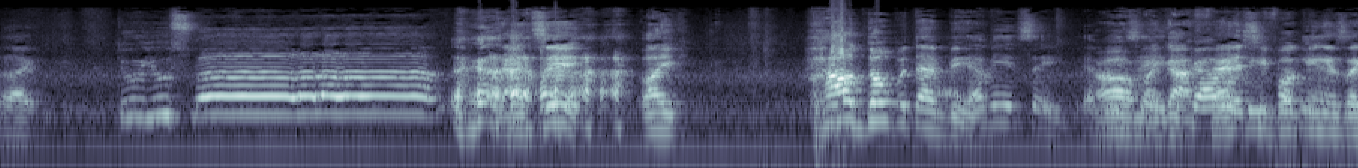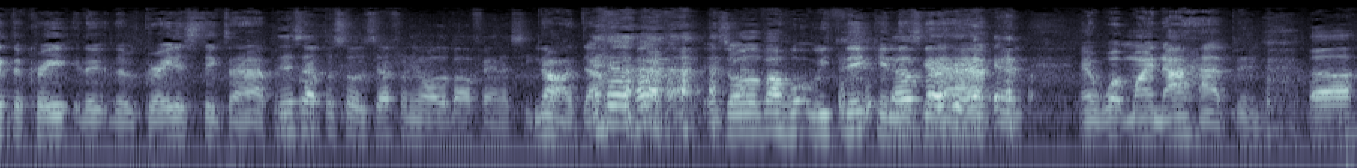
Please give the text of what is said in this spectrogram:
like. Do you smell? La, la, la. That's it. Like, how dope would that be? That'd be insane. That'd be Oh insane. my god, fantasy booking is like the, cra- the the greatest thing to happen. This bro. episode is definitely all about fantasy. No, definitely, definitely. It's all about what we think and is gonna happen, and what might not happen. Uh,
